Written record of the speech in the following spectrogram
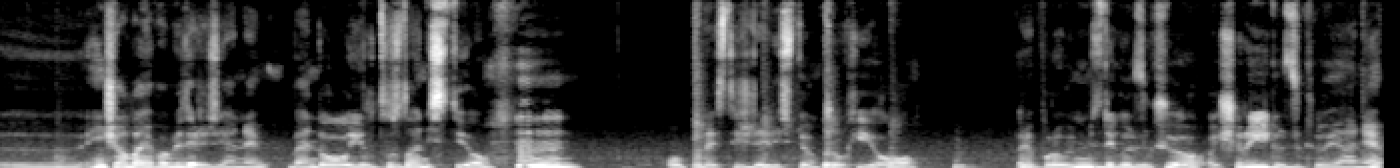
Ee, inşallah yapabiliriz yani. Ben de o yıldızdan istiyorum. o prestijleri istiyorum. Çok iyi o. Böyle profilimizde gözüküyor. Aşırı iyi gözüküyor yani.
